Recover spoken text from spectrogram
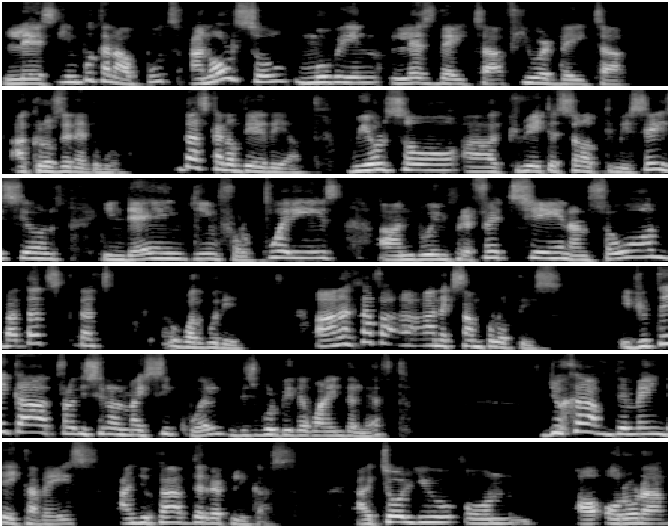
less input and outputs and also moving less data fewer data across the network that's kind of the idea we also uh, created some optimizations in the engine for queries and doing prefetching and so on but that's that's what we did and i have a, an example of this if you take a traditional mysql this would be the one in the left you have the main database and you have the replicas. I told you on uh, Aurora,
